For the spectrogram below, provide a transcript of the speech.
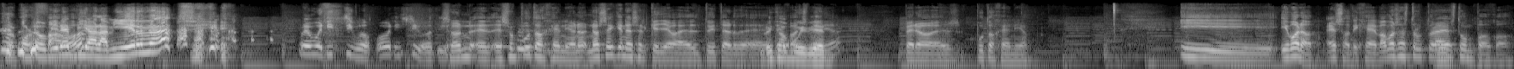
pero por lo hubiera favor. enviado a la mierda. Sí, Fue buenísimo, fue buenísimo, tío. son- es, es un puto genio. No, no sé quién es el que lleva el Twitter de. Lo hizo de muy bien. Pero es puto genio. Y, y bueno, eso, dije, vamos a estructurar esto un poco.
